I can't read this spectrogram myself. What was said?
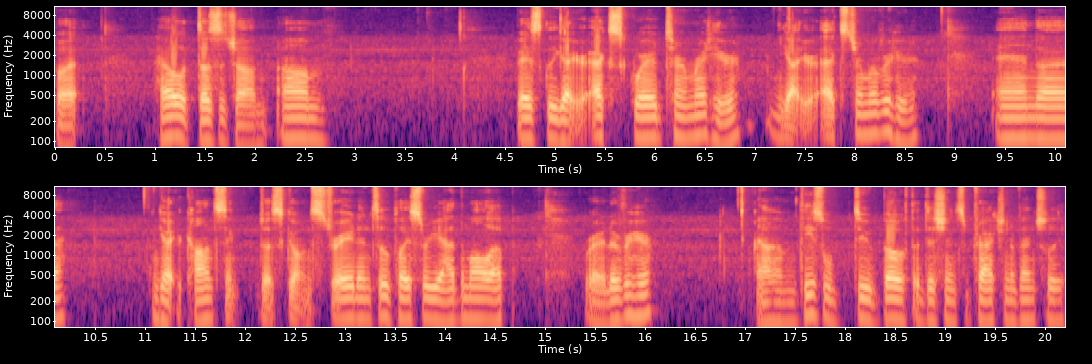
but hell, it does the job. Um, basically, you got your x squared term right here, you got your x term over here, and uh, you got your constant just going straight into the place where you add them all up, right over here. Um, these will do both addition and subtraction eventually.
